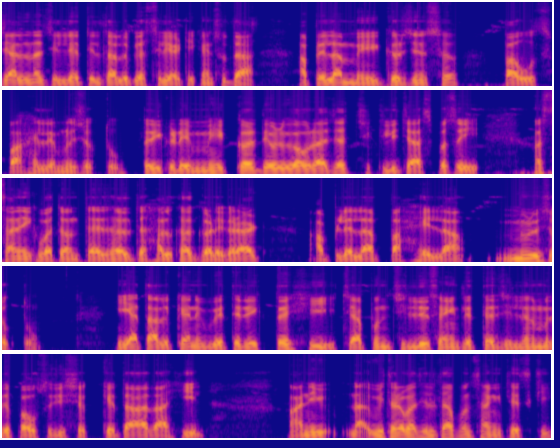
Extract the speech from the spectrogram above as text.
जालना जिल्ह्यातील तालुके असतील या ठिकाणीसुद्धा आपल्याला मेघगर्जनेसह पाऊस पाहायला मिळू शकतो. तर इकडे मेहकर देऊळगाव राजा चिखलीच्या आसपासही स्थानिक वातावरण तयार झालं तर हलका गडगडाट आपल्याला पाहायला मिळू शकतो. या तालुक्याने व्यतिरिक्तही जे आपण जिल्हे सांगितले त्या जिल्ह्यांमध्ये पावसाची शक्यता राहील. आणि ना विदर्भातील तर आपण सांगितलेच की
